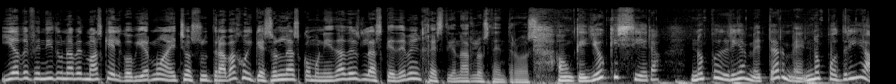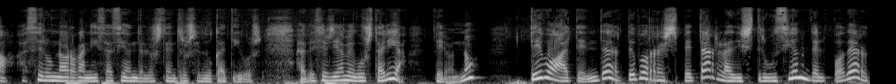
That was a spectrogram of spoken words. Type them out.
y ha defendido una vez más que el gobierno ha hecho su trabajo y que son las comunidades las que deben gestionar los centros. Aunque yo quisiera, no podría meterme, no podría hacer una organización de los centros educativos. A veces ya me gustaría, pero no. Debo atender, debo respetar la distribución del poder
